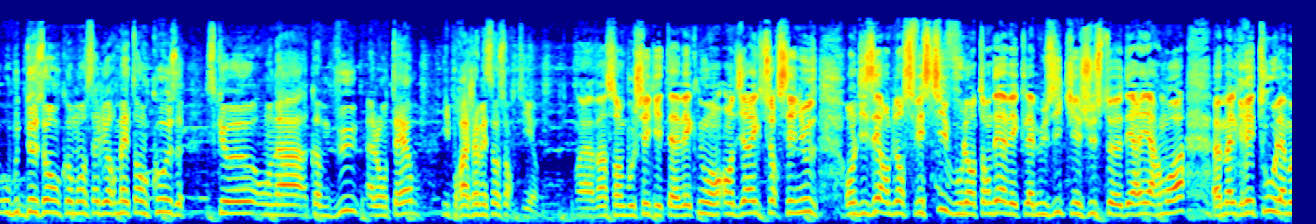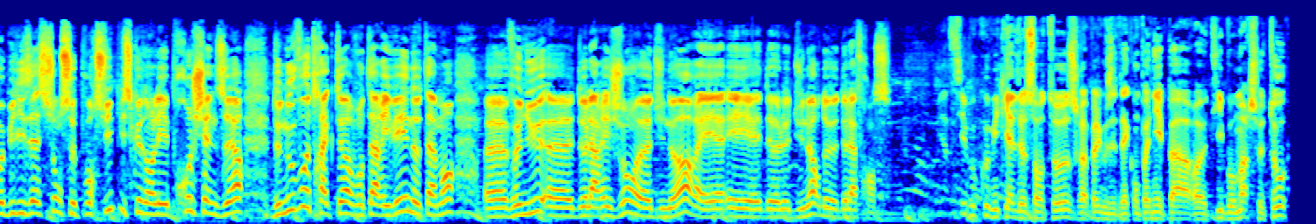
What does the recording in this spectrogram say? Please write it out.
au bout de deux ans on commence à lui remettre en cause ce qu'on a comme vue à long terme, il ne pourra jamais s'en sortir. Voilà Vincent Boucher qui était avec nous en, direct sur CNews. On le disait, ambiance festive, vous l'entendez avec la musique qui est juste derrière moi. Euh, malgré tout, la mobilisation se poursuit puisque dans les prochaines heures, de nouveaux tracteurs vont arriver, notamment euh, venus euh, de la région du Nord et, du Nord de la France. Merci beaucoup, Michael de Santos. Je rappelle que vous êtes accompagné par euh, Thibault Marcheteau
